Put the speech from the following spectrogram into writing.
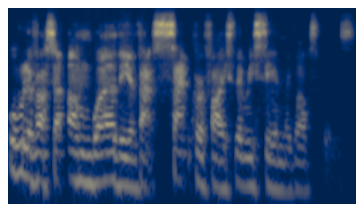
All of us are unworthy of that sacrifice that we see in the Gospels.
